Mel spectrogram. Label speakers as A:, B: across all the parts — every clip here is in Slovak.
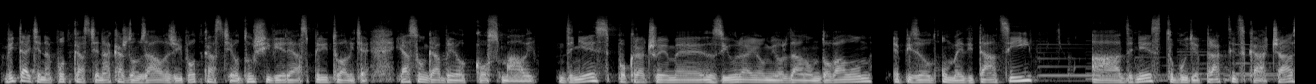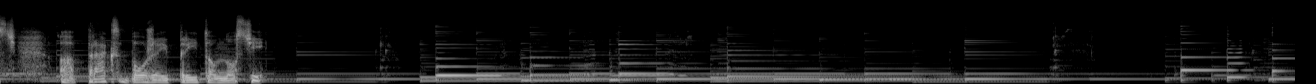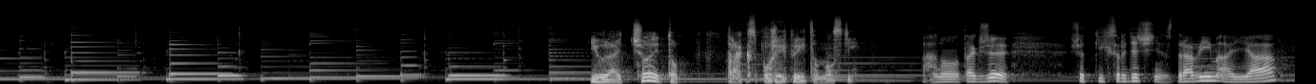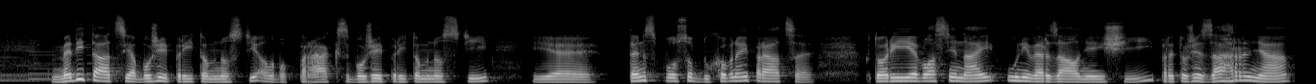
A: Vitajte na podcaste Na každom záleží, podcaste o duši, viere a spiritualite. Ja som Gabriel Kosmály. Dnes pokračujeme s Jurajom Jordánom Dovalom epizód o meditácii a dnes to bude praktická časť prax Božej prítomnosti. Čo je to prax Božej prítomnosti?
B: Áno, takže všetkých srdečne zdravím aj ja. Meditácia Božej prítomnosti alebo prax Božej prítomnosti je ten spôsob duchovnej práce, ktorý je vlastne najuniverzálnejší, pretože zahrňa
